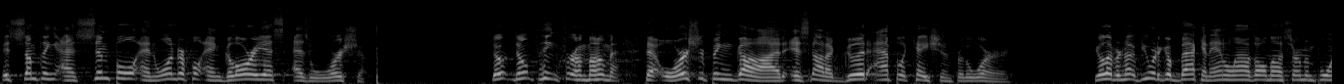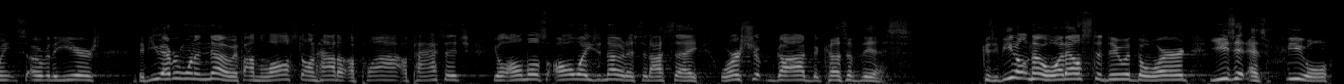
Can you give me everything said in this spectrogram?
is something as simple and wonderful and glorious as worship. Don't, don't think for a moment that worshiping God is not a good application for the Word. If you'll ever know, if you were to go back and analyze all my sermon points over the years, if you ever want to know if I'm lost on how to apply a passage, you'll almost always notice that I say, worship God because of this. Because if you don't know what else to do with the word, use it as fuel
